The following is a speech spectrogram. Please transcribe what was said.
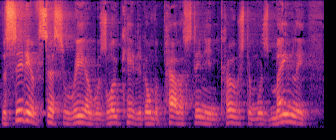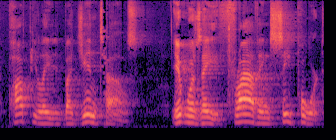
The city of Caesarea was located on the Palestinian coast and was mainly populated by Gentiles. It was a thriving seaport,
